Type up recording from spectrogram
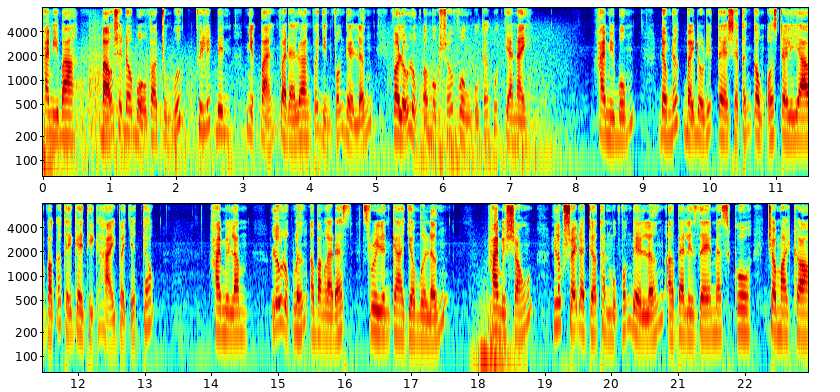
23. Bão sẽ đổ bộ vào Trung Quốc, Philippines, Nhật Bản và Đài Loan với những vấn đề lớn và lũ lụt ở một số vùng của các quốc gia này. 24. Động đất 7 độ Richter sẽ tấn công Australia và có thể gây thiệt hại và chết chóc. 25. Lũ lụt lớn ở Bangladesh, Sri Lanka do mưa lớn. 26. Lốc xoáy đã trở thành một vấn đề lớn ở Belize, Mexico, Jamaica,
